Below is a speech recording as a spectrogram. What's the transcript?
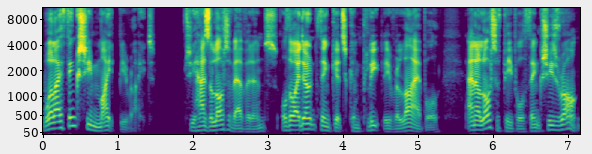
Well, I think she might be right. She has a lot of evidence, although I don't think it's completely reliable, and a lot of people think she's wrong.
